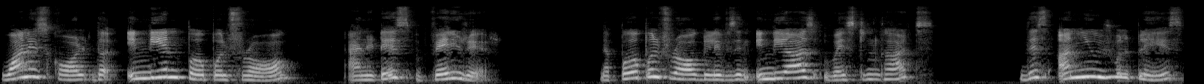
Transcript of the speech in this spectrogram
One is called the Indian purple frog and it is very rare. The purple frog lives in India's western Ghats. This unusual place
